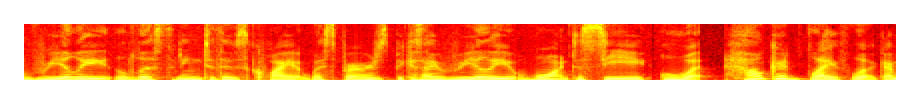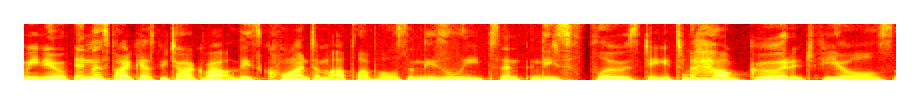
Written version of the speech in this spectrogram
really listening to those quiet whispers because I really want to see what how could life look? I mean, you know, in this podcast we talk about these quantum up levels and these leaps and these flow states, but how good it feels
